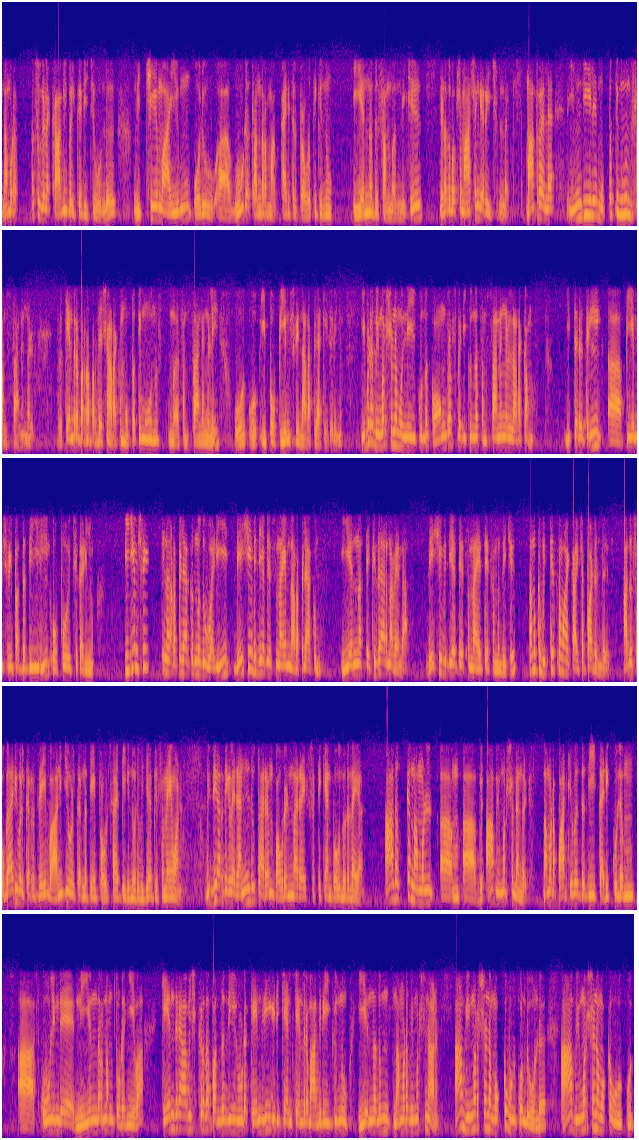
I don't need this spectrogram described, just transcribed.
നമ്മുടെ ബസ്സുകളെ കാവ്യവൽക്കരിച്ചുകൊണ്ട് നിശ്ചയമായും ഒരു ഗൂഢതന്ത്രം അക്കാര്യത്തിൽ പ്രവർത്തിക്കുന്നു എന്നത് സംബന്ധിച്ച് ഇടതുപക്ഷം ആശങ്ക അറിയിച്ചിട്ടുണ്ട്. മാത്രമല്ല ഇന്ത്യയിലെ മുപ്പത്തിമൂന്ന് സംസ്ഥാനങ്ങൾ കേന്ദ്രഭരണ പ്രദേശം അടക്കം മുപ്പത്തിമൂന്ന് സംസ്ഥാനങ്ങളിൽ ഇപ്പോ പി എം ശ്രീ നടപ്പിലാക്കി കഴിഞ്ഞു. ഇവിടെ വിമർശനം ഉന്നയിക്കുന്ന കോൺഗ്രസ് ഭരിക്കുന്ന സംസ്ഥാനങ്ങളിലടക്കം ഇത്തരത്തിൽ പി എം ശ്രീ പദ്ധതിയിൽ ഒപ്പുവെച്ച് കഴിഞ്ഞു. പി എം ശ്രീ നടപ്പിലാക്കുന്നത് വഴി ദേശീയ വിദ്യാഭ്യാസ നയം നടപ്പിലാക്കും എന്ന തെറ്റിദ്ധാരണ വേണ്ട. ദേശീയ വിദ്യാഭ്യാസ നയത്തെ സംബന്ധിച്ച് നമുക്ക് വ്യത്യസ്തമായ കാഴ്ചപ്പാടുണ്ട്. അത് സ്വകാര്യവൽക്കരണത്തെയും വാണിജ്യവൽക്കരണത്തെയും പ്രോത്സാഹിപ്പിക്കുന്ന ഒരു വിദ്യാഭ്യാസ നയമാണ്. വിദ്യാർത്ഥികളെ രണ്ടു തരം പൗരന്മാരായി സൃഷ്ടിക്കാൻ പോകുന്ന ഒരു നയമാണ് അതൊക്കെ നമ്മൾ ആ, വിമർശനങ്ങൾ നമ്മുടെ പാഠ്യപദ്ധതി കരിക്കുലം സ്കൂളിന്റെ നിയന്ത്രണം തുടങ്ങിയവ കേന്ദ്രാവിഷ്കൃത പദ്ധതിയിലൂടെ കേന്ദ്രീകരിക്കാൻ കേന്ദ്രം ആഗ്രഹിക്കുന്നു എന്നതും നമ്മുടെ വിമർശനമാണ്. ആ വിമർശനമൊക്കെ ഉൾക്കൊണ്ടുകൊണ്ട് ആ വിമർശനമൊക്കെ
